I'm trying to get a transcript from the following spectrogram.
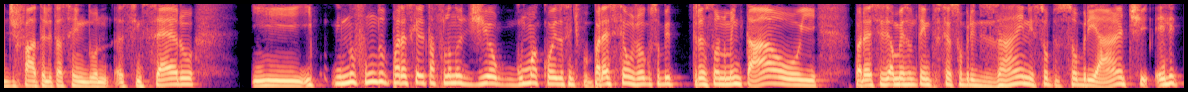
de fato, ele tá sendo eh, sincero. E, e- e, no fundo parece que ele tá falando de alguma coisa assim, tipo, parece ser um jogo sobre transtorno mental e parece ao mesmo tempo ser sobre design, sobre, sobre arte. Ele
